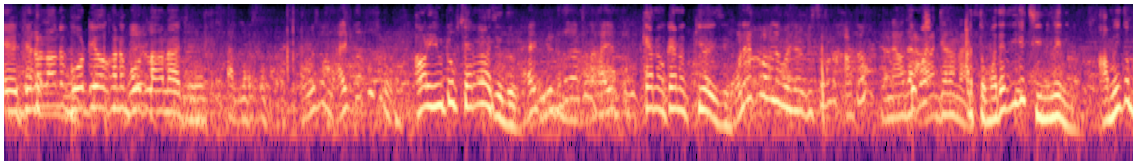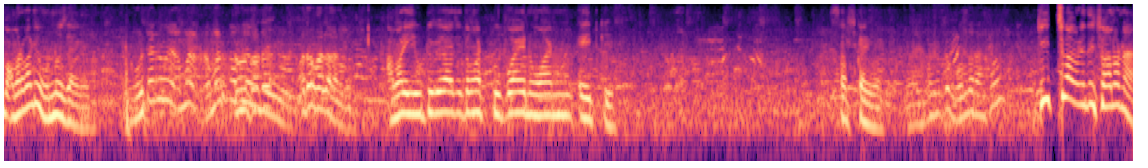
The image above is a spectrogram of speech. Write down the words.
এই বোর্ডে ওখানে বোর্ড লাগানো আছে। আমার ইউটিউব চ্যানেল আছে তো। কেন কেন কি হয়েছে? অনেক প্রবলেম হয়ে যাবে বিশ্বাস করে খাটো। মানে আমাদের আওয়াজ জানা না? আর তোমাদের দিকে চিনবে না। আমি তো আমার বাড়ি অন্য জায়গায়। ওটা নয় আমার আমার প্রবলেম কত ভালো লাগবে। আমার ইউটিউবে আছে তোমার two point one eight K subscriber তো বন্ধ রাখো। কিচ্ছু হবে না তুই চলো না।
